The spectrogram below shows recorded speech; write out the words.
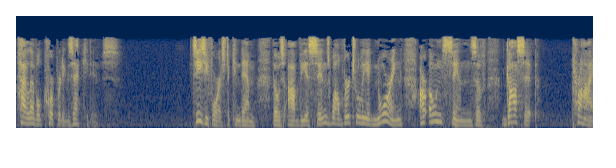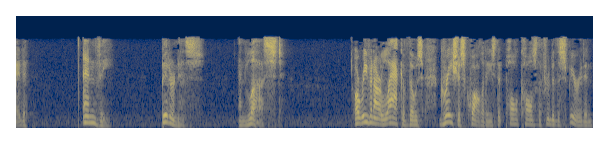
high level corporate executives. It's easy for us to condemn those obvious sins while virtually ignoring our own sins of gossip, pride, envy, bitterness and lust, or even our lack of those gracious qualities that Paul calls the fruit of the Spirit in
